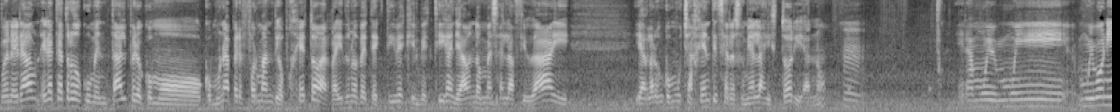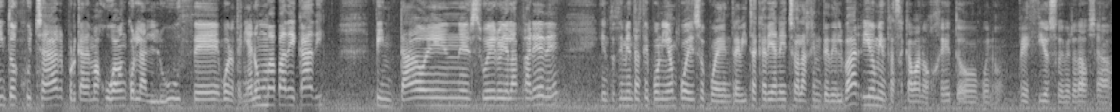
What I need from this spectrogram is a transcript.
bueno, era, era teatro documental, pero como, como una performance de objetos a raíz de unos detectives que investigan, llevaban dos meses en la ciudad y, y hablaron con mucha gente y se resumían las historias, ¿no? Mm. Era muy, muy, muy bonito escuchar, porque además jugaban con las luces. Bueno, tenían un mapa de Cádiz pintado en el suelo y en las paredes. Y entonces mientras te ponían, pues eso, pues entrevistas que habían hecho a la gente del barrio, mientras sacaban objetos, bueno, precioso de verdad. O sea,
